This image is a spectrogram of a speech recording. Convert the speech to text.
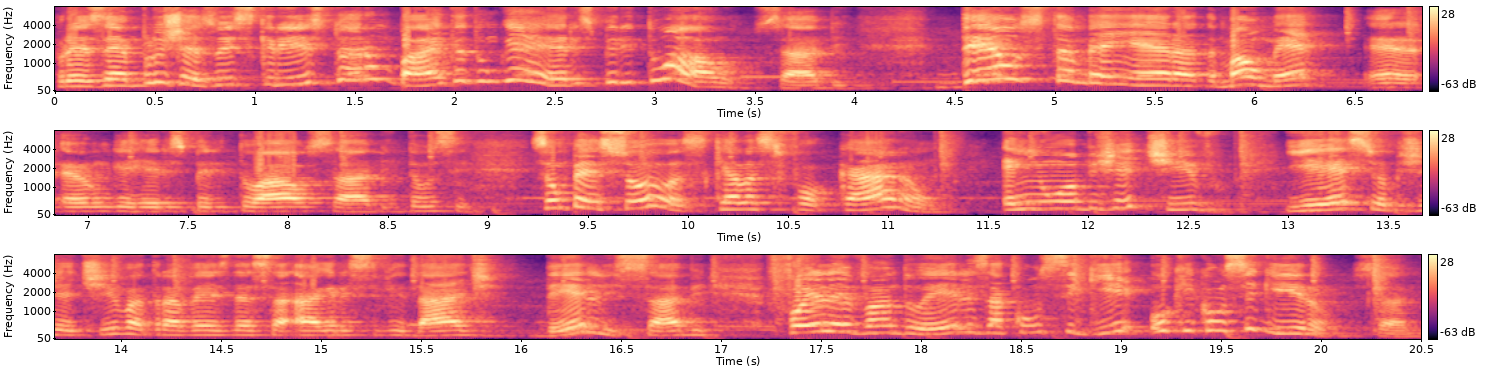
Por exemplo, Jesus Cristo era um baita de um guerreiro espiritual, sabe? Deus também era, Maomé era, era um guerreiro espiritual, sabe? Então, assim, são pessoas que elas focaram em um objetivo. E esse objetivo, através dessa agressividade deles, sabe, foi levando eles a conseguir o que conseguiram, sabe?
